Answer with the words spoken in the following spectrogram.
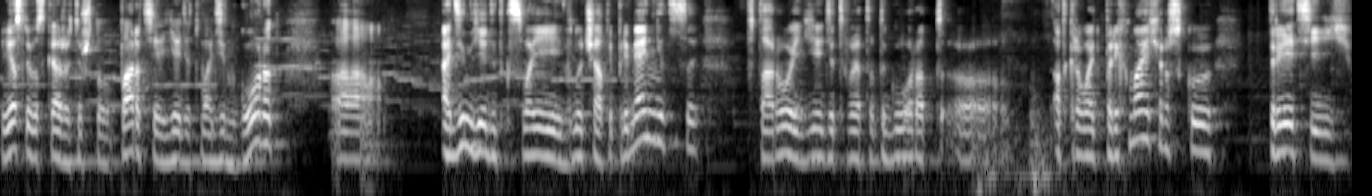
если вы скажете, что партия едет в один город, а, один едет к своей внучатой племяннице, второй едет в этот город а, открывать парикмахерскую, третий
